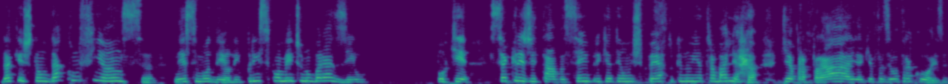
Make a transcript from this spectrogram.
da questão da confiança nesse modelo, e principalmente no Brasil, porque se acreditava sempre que ia ter um esperto que não ia trabalhar, que ia para a praia, que ia fazer outra coisa.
